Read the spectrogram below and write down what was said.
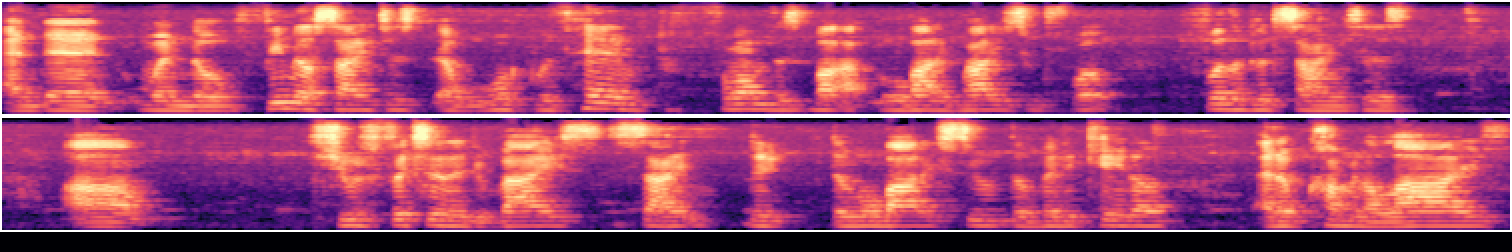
and then when the female scientist that worked with him to form this robotic bodysuit for for the good scientist, um, she was fixing the device, the, the, the robotic suit, the Vindicator, ended up coming alive,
